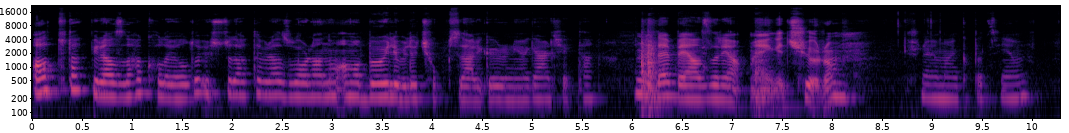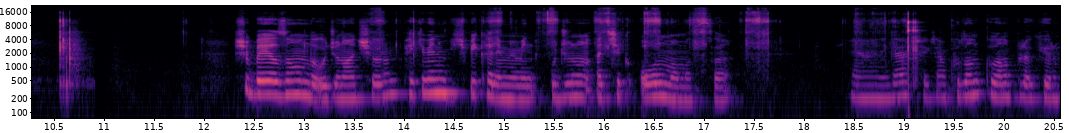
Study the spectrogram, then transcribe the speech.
Alt dudak biraz daha kolay oldu. Üst dudakta biraz zorlandım ama böyle bile çok güzel görünüyor gerçekten. Şimdi de beyazları yapmaya geçiyorum. Şunu hemen kapatayım. Şu beyazının da ucunu açıyorum. Peki benim hiçbir kalemimin ucunun açık olmaması. Yani gerçekten kullanıp kullanıp bırakıyorum.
